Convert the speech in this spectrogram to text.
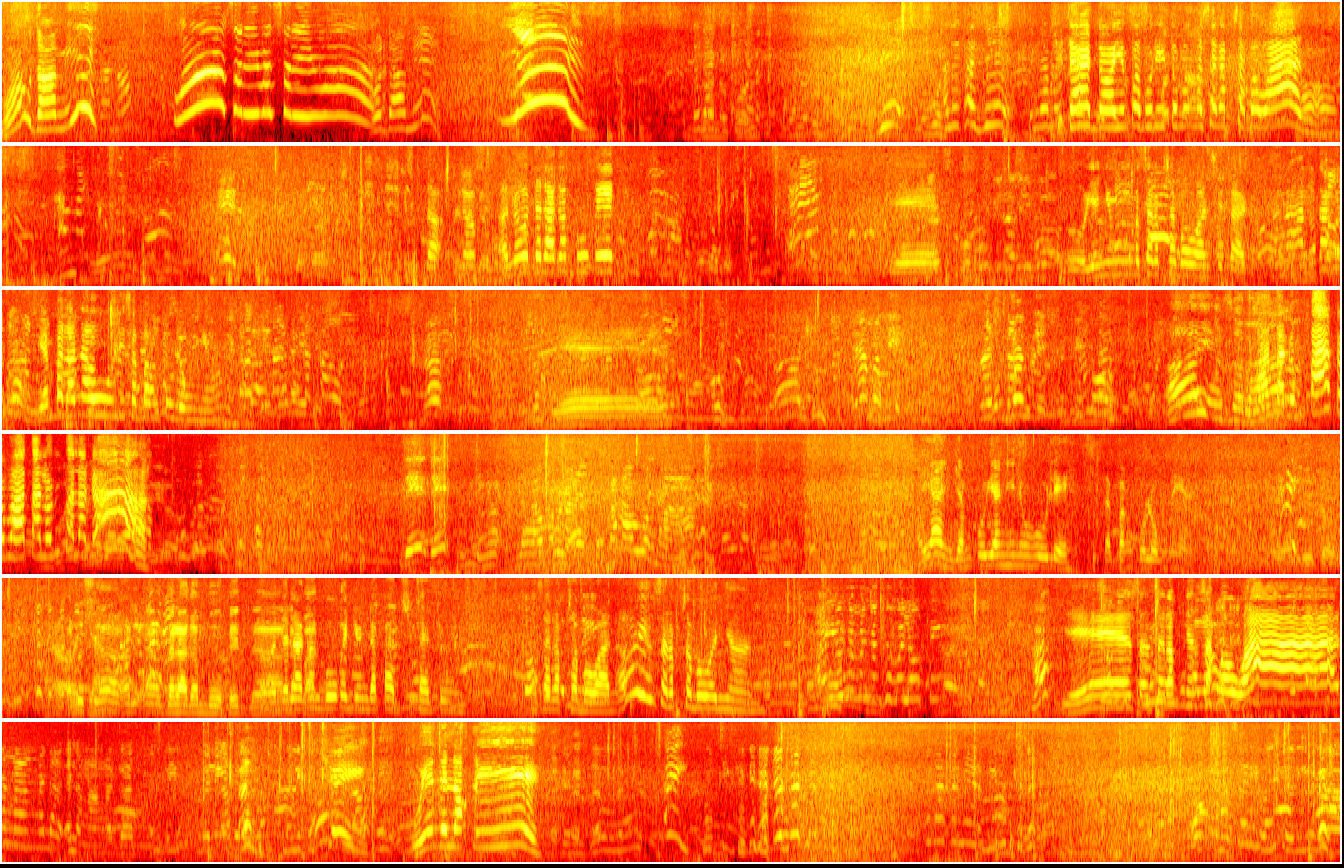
Wow, dami! Wow, sariwa, sariwa! O, dami. Yes! Ji. Tingnan mo. Si Tato, yung paborito mong masarap sa bawan. Da, ano, dalagang bukid. Yes. Oh, yan yung masarap sa bawan si Tat. Yan pala nahuli sa bangkulong nyo. Yes. Ay, ang sarap. Tumatalon pa, tumatalon talaga. Di, di. Nakahawak ma. Ayan, dyan po yan hinuhuli. Sa bangkulong na yan. Ayan, dito. Ano siya? Ano, ah, dalagang bukid na Oh, dalagang lapad. bukid yung dapad. Si Tat yung masarap sa bawan. Ay, ang sarap sa bawan yan. Ayaw naman niyang gumalaw, te. Yes, ang sarap niyan sa bawan. Nangangagat. Ay, nangangagat. Ay, malikot siya eh. Uy, ang lalaki. Nakaka-nervous. Okay, sariwan, sariwan.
